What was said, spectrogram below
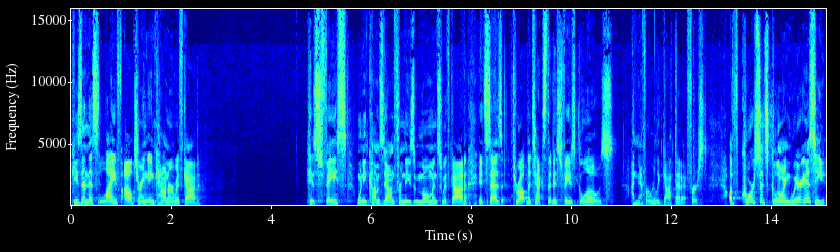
he's in this life altering encounter with God. His face, when he comes down from these moments with God, it says throughout the text that his face glows. I never really got that at first. Of course it's glowing. Where is he?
